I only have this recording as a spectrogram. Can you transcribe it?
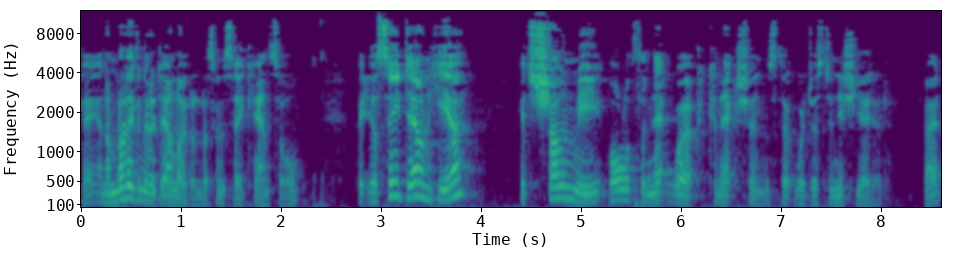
okay, and I'm not even going to download I'm just going to say cancel. But you'll see down here, it's shown me all of the network connections that were just initiated, right?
